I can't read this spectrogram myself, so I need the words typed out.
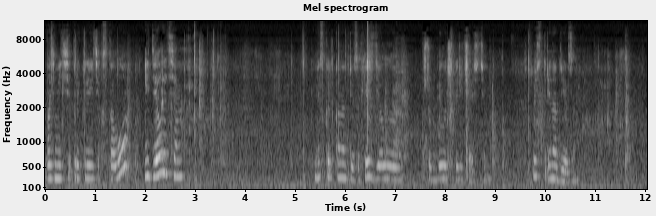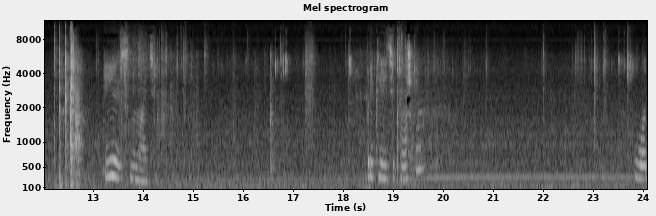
возьмите, приклейте к столу и делайте несколько надрезов. Я сделаю, чтобы было 4 части. То есть 3 надреза. И снимайте. Приклейте к ножке. Вот.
